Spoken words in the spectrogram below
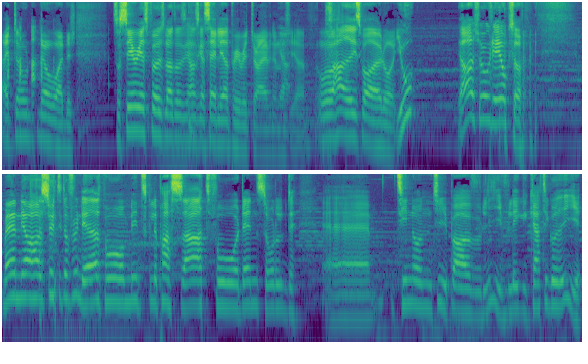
I don't know Anders. Så Sirius föreslår att han ska sälja Private Drive nummer Ja. fyra. Och Harry svarar då Jo, jag såg det också. Men jag har suttit och funderat på om det inte skulle passa att få den såld eh, till någon typ av livlig kategori.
